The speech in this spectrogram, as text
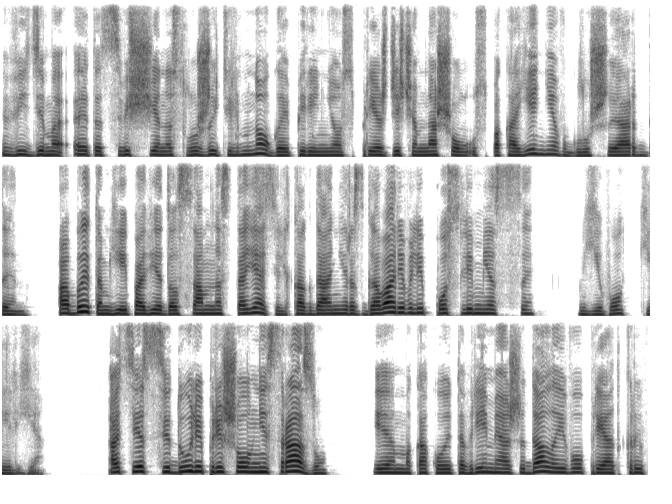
Видимо, этот священнослужитель многое перенес, прежде чем нашел успокоение в глуши Орден. Об этом ей поведал сам настоятель, когда они разговаривали после мессы в его келье. Отец Сидули пришел не сразу, и Эмма какое-то время ожидала его, приоткрыв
